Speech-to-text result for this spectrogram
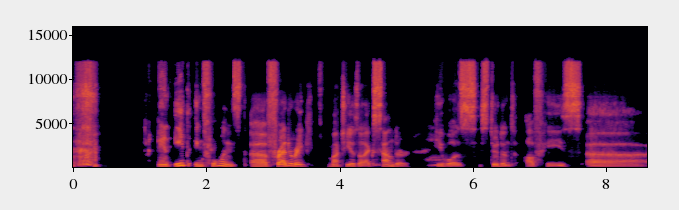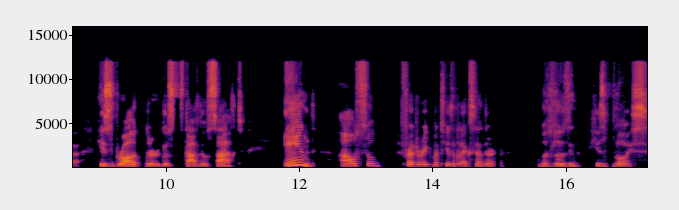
and it influenced uh, Frederick Matthias Alexander. He was student of his uh, his brother Gustave Delsarte, and also Frederick Matthias Alexander was losing his voice.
